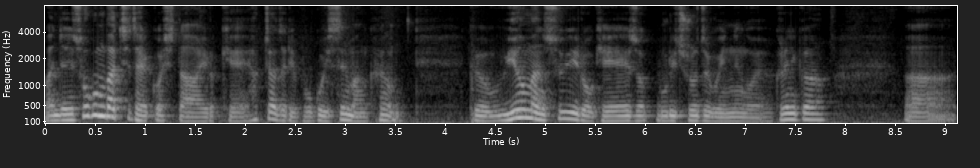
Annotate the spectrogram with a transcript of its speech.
완전히 소금밭이 될 것이다. 이렇게 학자들이 보고 있을 만큼 그 위험한 수위로 계속 물이 줄어들고 있는 거예요. 그러니까 아,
